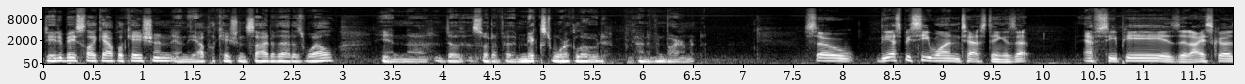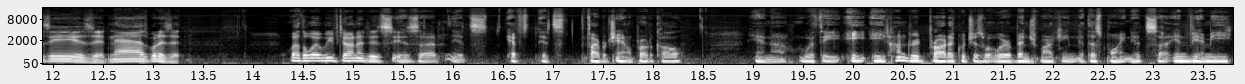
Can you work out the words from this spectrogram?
database-like application and the application side of that as well in uh, sort of a mixed workload kind of environment. So, the SPC1 testing is that FCP? Is it iSCSI? Is it NAS? What is it? Well, the way we've done it is is uh, it's F, it's fiber channel protocol, And uh, with the A800 product, which is what we're benchmarking at this point, it's uh, NVMe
